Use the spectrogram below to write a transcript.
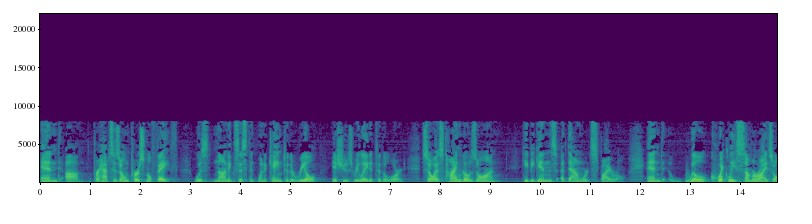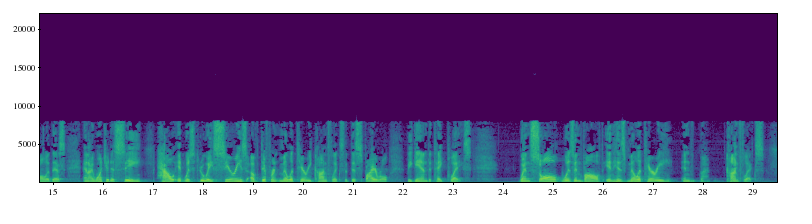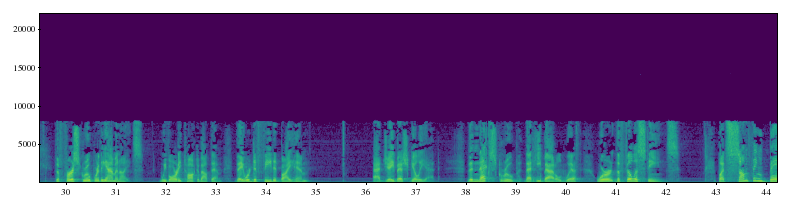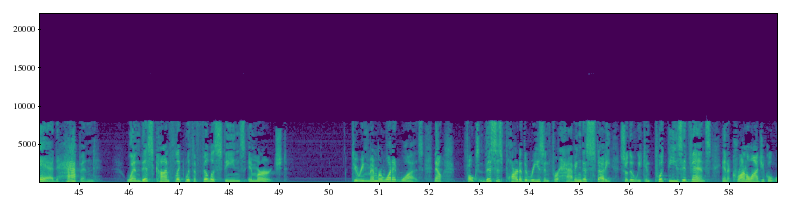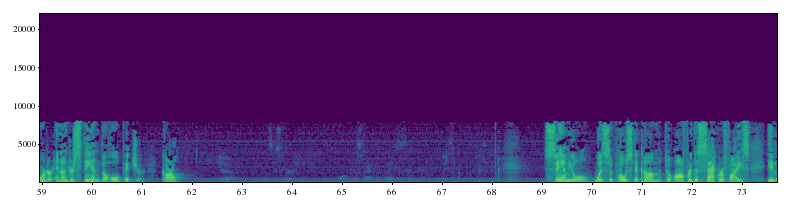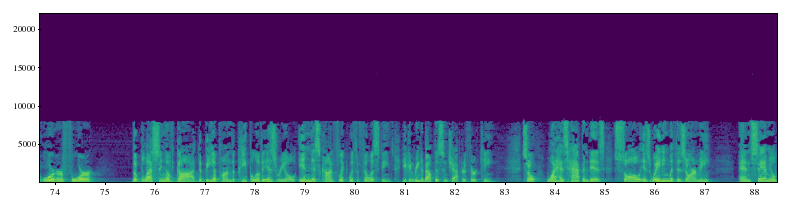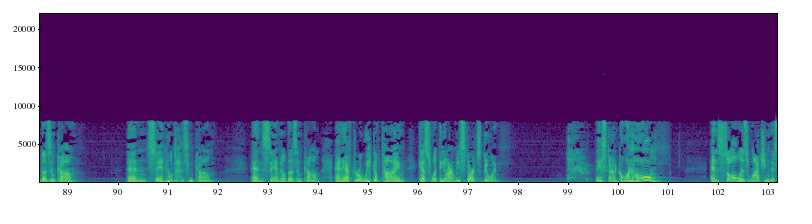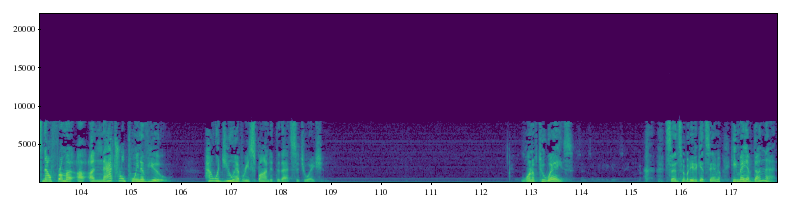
and um, perhaps his own personal faith was non existent when it came to the real issues related to the Lord. So as time goes on, he begins a downward spiral. And we'll quickly summarize all of this. And I want you to see how it was through a series of different military conflicts that this spiral began to take place. When Saul was involved in his military in conflicts, the first group were the Ammonites. We've already talked about them. They were defeated by him at Jabesh Gilead. The next group that he battled with were the Philistines. But something bad happened when this conflict with the Philistines emerged. Do you remember what it was? Now, folks, this is part of the reason for having this study so that we can put these events in a chronological order and understand the whole picture. Carl? Samuel was supposed to come to offer the sacrifice in order for the blessing of God to be upon the people of Israel in this conflict with the Philistines. You can read about this in chapter 13. So what has happened is Saul is waiting with his army and Samuel doesn't come. And Samuel doesn't come. And Samuel doesn't come. And after a week of time, guess what the army starts doing? they start going home. And Saul is watching this. Now, from a, a, a, natural point of view, how would you have responded to that situation? One of two ways. Send somebody to get Samuel. He may have done that.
